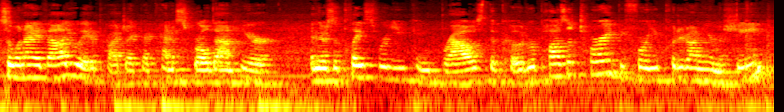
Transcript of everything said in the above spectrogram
So when I evaluate a project, I kind of scroll down here, and there's a place where you can browse the code repository before you put it on your machine.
